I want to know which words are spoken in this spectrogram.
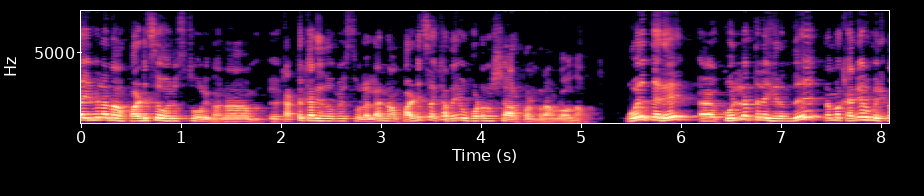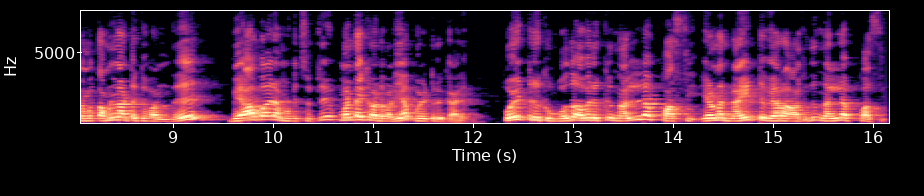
டைமில் நான் படித்த ஒரு ஸ்டோரி தான். நான் கட்டுக்கதை எதுவுமே சொல்லலை. நான் படித்த கதையை உடனே ஷேர் பண்ணுறேன் அவ்வளோதான் ஒருத்தர் கொல்லத்தில் இருந்து நம்ம கன்னியாகுமரி நம்ம தமிழ்நாட்டுக்கு வந்து வியாபாரம் முடிச்சுட்டு மண்டைக்காடு வழியாக போயிட்டு இருக்காரு போயிட்டு இருக்கும்போது அவருக்கு நல்ல பசி. ஏன்னா நைட்டு வேற ஆகுது நல்ல பசி.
